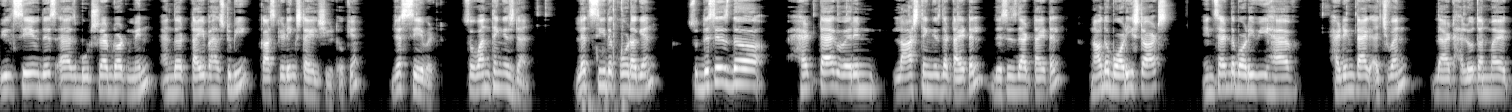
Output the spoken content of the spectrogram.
we'll save this as bootstrap.min and the type has to be cascading style sheet. Okay. Just save it. So one thing is done. Let's see the code again. So this is the head tag wherein last thing is the title this is that title. Now the body starts. Inside the body we have heading tag h1 that hello tanmay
